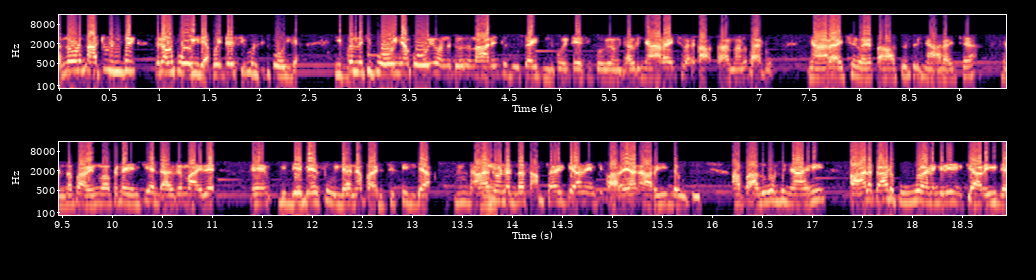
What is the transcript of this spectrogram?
അന്ന് അവൾ നാട്ടിലുണ്ട്. പിന്നെ അവൾ പോയില്ല. പോയി ചേച്ചി വിളിച്ചിട്ട് പോയില്ല. ഇപ്പൊ എന്നിട്ട് പോയി. ഞാൻ പോയി വന്നിട്ട് ഒരു നാലഞ്ച് ദിവസമായിട്ടുണ്ട് പോയി സ്റ്റേഷനിൽ പോയി വന്നിട്ട്. അവർ ഞായറാഴ്ച വരെ കാക്കാന്നാണ് പറഞ്ഞത്. ഞായറാഴ്ച വരെ കാത്തിട്ട് ഞായറാഴ്ച എന്താ പറയും നോക്കട്ടെ എനിക്ക് എല്ലാവരും അതിലെ വിദ്യാഭ്യാസം ഇല്ല ഞാൻ പഠിച്ചിട്ടില്ല. ആരോട് എന്താ സംസാരിക്കാന്ന് എനിക്ക് പറയാൻ അറിയില്ല അപ്പൊ അതുകൊണ്ട് ഞാൻ പാലക്കാട് പോവുകയാണെങ്കിൽ എനിക്ക് അറിയില്ല.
